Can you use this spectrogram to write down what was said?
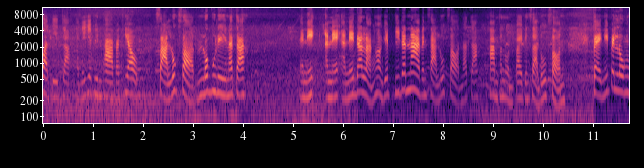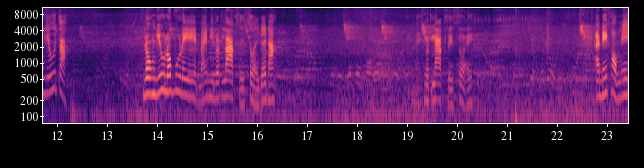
วัสดีจ้ะ อันนี้ยายพินพามาเที่ยวศาลลูกศรลบบุรีนะจ๊ะ อันนี้ อันนี้ อันนี้ด้านหลังของเย็บนี้ด้านหน้าเป็นศาลลูกศรนะจ๊ะ ข้ามถนนไปเป็นศาลลูกศร แต่อันนี้เป็นโรงยิ้วจ้ะโรงยิ้วลบบุรีเห็นไหมมีรถลากสวยๆด้วยนะ รถลากสวยๆ อันนี้เขามี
